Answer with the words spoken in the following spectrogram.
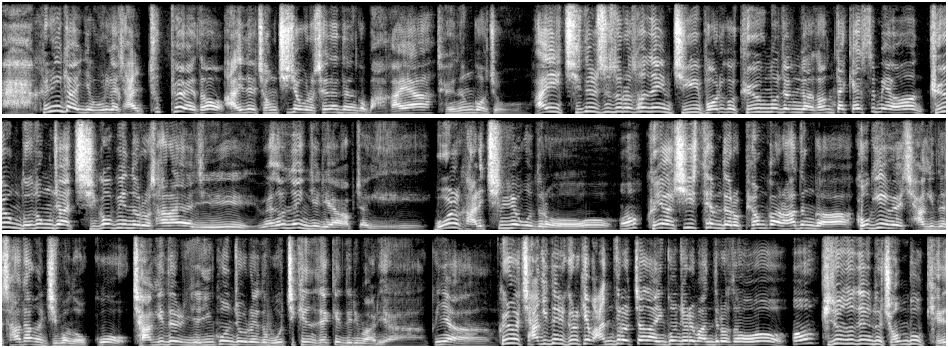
아, 그러니까 이제 우리가 잘 투표해서 아이들 정치적으로 세뇌되는 거 막아야 되는 거죠. 아니, 지들 스스로 선생님 지위 버리고 교육노동자 선택했으면 교육노동자 직업인으로 살아야지. 왜 선생질이야, 갑자기. 뭘 가르치려고 들어. 어? 그냥 시스템대로 평가를 하든가. 거기에 왜 자기들 사상을 집어넣고 자기들 이제 인권조례도 못 지키는 새끼들이 말이야. 그냥. 그리고 자기들이 그렇게 만들었잖아. 인권조례 만들어서. 어? 기존 선생님도 전부 개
